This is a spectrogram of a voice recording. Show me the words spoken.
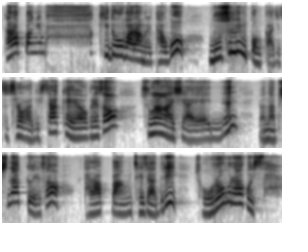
다락방이 막 기도 바람을 타고 무슬림권까지도 들어가기 시작해요. 그래서 중앙아시아에 있는 연합신학교에서 다락방 제자들이 졸업을 하고 있어요.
